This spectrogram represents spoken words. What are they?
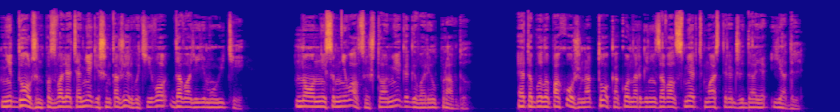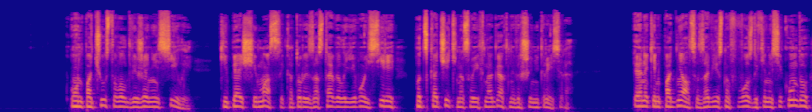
не должен позволять Омеге шантажировать его, давая ему уйти. Но он не сомневался, что Омега говорил правду. Это было похоже на то, как он организовал смерть мастера-джедая Ядль. Он почувствовал движение силы, кипящей массы, которая заставила его и Сири подскочить на своих ногах на вершине крейсера. Энакин поднялся, зависнув в воздухе на секунду,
